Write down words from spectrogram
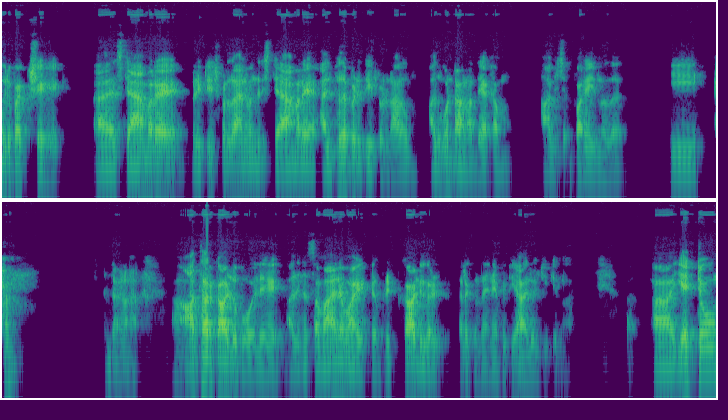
ഒരു പക്ഷേ സ്റ്റാമറെ ബ്രിട്ടീഷ് പ്രധാനമന്ത്രി സ്റ്റാമറെ അത്ഭുതപ്പെടുത്തിയിട്ടുണ്ടാകും. അതുകൊണ്ടാണ് അദ്ദേഹം ആവശ്യം പറയുന്നത്. ഈ എന്താണ് ആധാർ കാർഡ് പോലെ അതിന് സമാനമായിട്ട് ബ്രിക് കാർഡുകൾ ഇറക്കുന്നതിനെ പറ്റി ആലോചിക്കുന്നത് ഏറ്റവും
